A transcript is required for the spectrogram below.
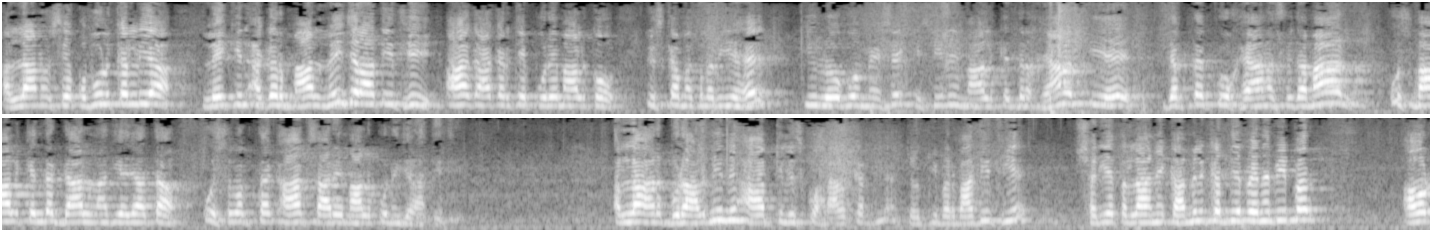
اللہ نے اسے قبول کر لیا، لیکن اگر مال نہیں جلاتی تھی، آگ آ کر کے پورے مال کو، تو اس کا مطلب یہ ہے کہ لوگوں میں سے کسی نے مال کے اندر خیانت کی ہے۔ جب تک وہ خیانت شدہ مال اس مال کے اندر ڈال نہ دیا جاتا، اس وقت تک آگ سارے مال کو نہیں جلاتی تھی۔ اللہ رب العالمی نے آپ کے لیے اس کو حلال کر دیا کیونکہ بربادی تھی۔ شریعت اللہ نے کامل کر دیا پہ نبی پر اور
